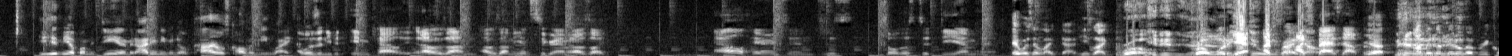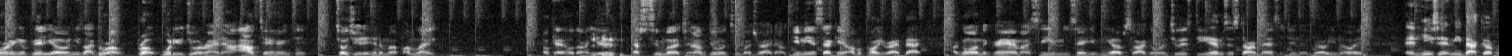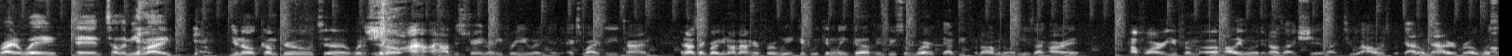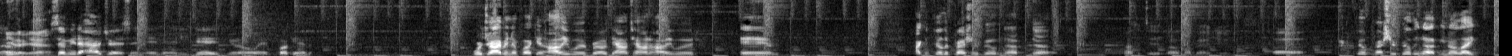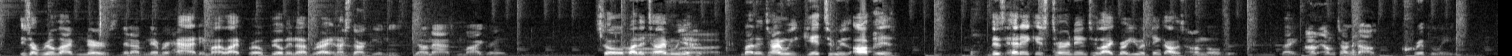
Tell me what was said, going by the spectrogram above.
he hit me up on the DM, and I didn't even know Kyle's calling me like, I wasn't even in Cali, and I was on I was on the Instagram, and I was like, Al Harrington just told us to DM him. it wasn't like that. He's like, bro, bro, what are you yeah, doing I, right I now? spazzed out, bro. Yeah, I'm in the middle of recording a video, and he's like, "Bro, bro, what are you doing right now?" Al Harrington told you to hit him up. I'm like, "Okay, hold on, you're that's too much, and I'm doing too much right now. Give me a second, I'm gonna call you right back." I go on the gram, I see him, he said hit me up, so I go into his DMs and start messaging him, bro. You know, and and he's hitting me back up right away and telling me like, you know, come through to what you know, I, I have this train ready for you in, in X Y Z time. And I was like, bro, you know, I'm out here for a week. If we can link up and do some work, that'd be phenomenal. And he's like, all right, how far are you from uh, Hollywood? And I was like, shit, like two hours, but that don't matter, bro. What's I'll up? be there, yeah. Send me the address, and, and, and he did, you know, and fucking. We're driving to fucking Hollywood, bro, downtown Hollywood, and I can feel the pressure building up. The oh my bad, dude. Uh, I can feel pressure building up. You know, like these are real life nerves that I've never had in my life, bro, building up, right? And I mm-hmm. start getting this dumbass migraine. So by the Oh, time we by the time we get to his office, this headache is turned into like, bro, you would think I was hungover. Like, I'm, I'm talking about crippling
